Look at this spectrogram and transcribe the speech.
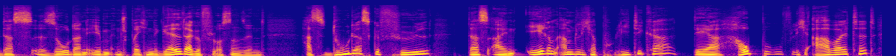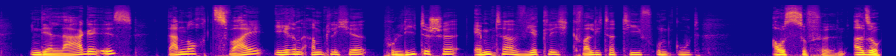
dass äh, so dann eben entsprechende Gelder geflossen sind. Hast du das Gefühl, dass ein ehrenamtlicher Politiker, der hauptberuflich arbeitet, in der Lage ist, dann noch zwei ehrenamtliche politische Ämter wirklich qualitativ und gut auszufüllen? Also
